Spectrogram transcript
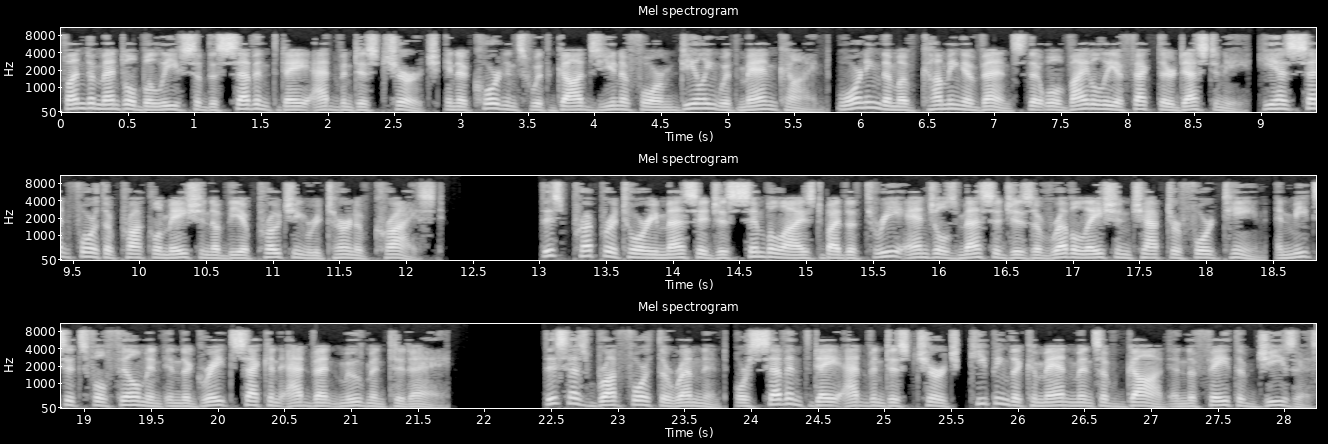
Fundamental beliefs of the Seventh-day Adventist Church in accordance with God's uniform dealing with mankind, warning them of coming events that will vitally affect their destiny. He has sent forth a proclamation of the approaching return of Christ. This preparatory message is symbolized by the three angels' messages of Revelation chapter 14, and meets its fulfillment in the Great Second Advent movement today. This has brought forth the remnant, or Seventh-day Adventist Church, keeping the commandments of God and the faith of Jesus.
